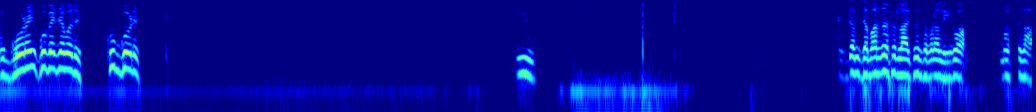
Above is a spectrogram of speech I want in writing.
गोडही खूप याच्यामध्ये खूप गोड आहे. एकदम जबरदस्त लाल पेरू सापडाला हिरवा मस्त लाल.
